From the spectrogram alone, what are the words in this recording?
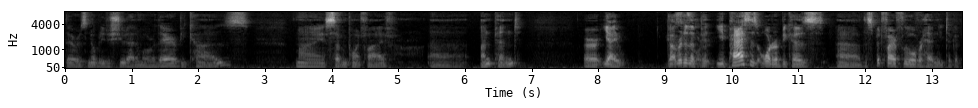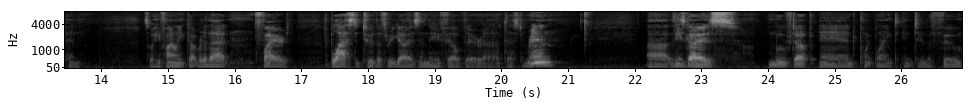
There was nobody to shoot at him over there because my 7.5 uh, unpinned, or yeah, got rid of the. Pin, he passed his order because uh, the Spitfire flew overhead and he took a pin. So he finally got rid of that, fired, blasted two of the three guys, and they failed their uh, test and ran. Uh, these guys moved up and point blanked into the foo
